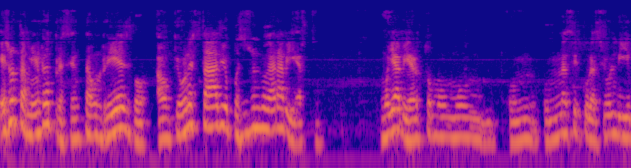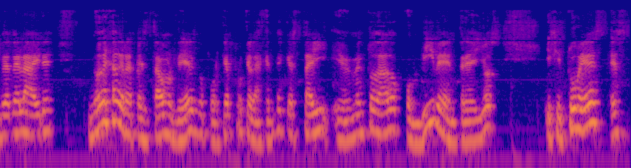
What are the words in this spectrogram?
Eso también representa un riesgo, aunque un estadio pues es un lugar abierto, muy abierto, con, una circulación libre del aire, no deja de representar un riesgo. ¿Por qué? Porque la gente que está ahí en un momento dado convive entre ellos y si tú ves, es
